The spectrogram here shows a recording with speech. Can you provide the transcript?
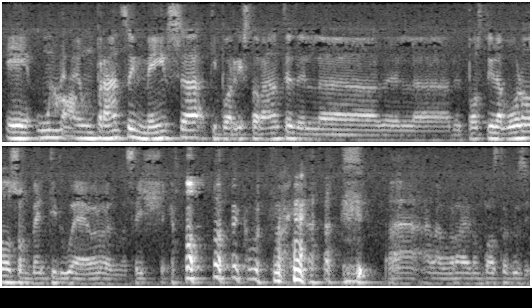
e un, no. un, pranzo in mensa tipo al ristorante del, del, del posto di lavoro sono 22 euro ma sei scemo come fai a, a, a, lavorare in un posto così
